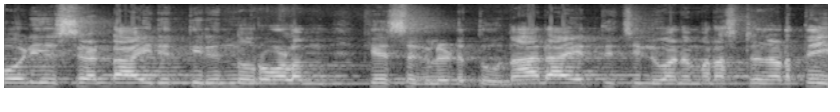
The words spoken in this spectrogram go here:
പോലീസ് രണ്ടായിരത്തി ഇരുന്നൂറോളം കേസുകൾ എടുത്തു. നാലായിരത്തി ചില്ലുവാനം അറസ്റ്റ് നടത്തി.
